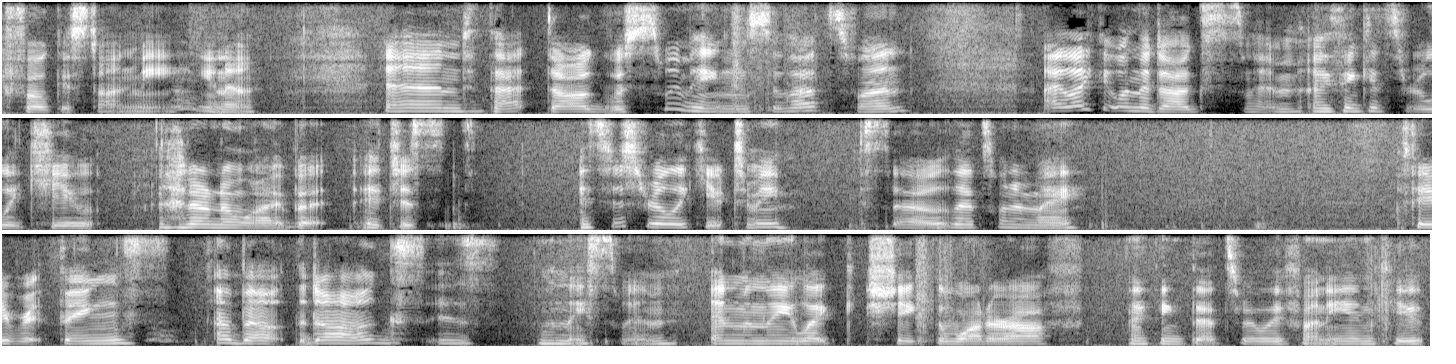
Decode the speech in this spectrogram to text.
focused on me, you know. And that dog was swimming, so that's fun. I like it when the dogs swim. I think it's really cute. I don't know why, but it just it's just really cute to me. So that's one of my favorite things about the dogs is when they swim and when they like shake the water off. I think that's really funny and cute.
